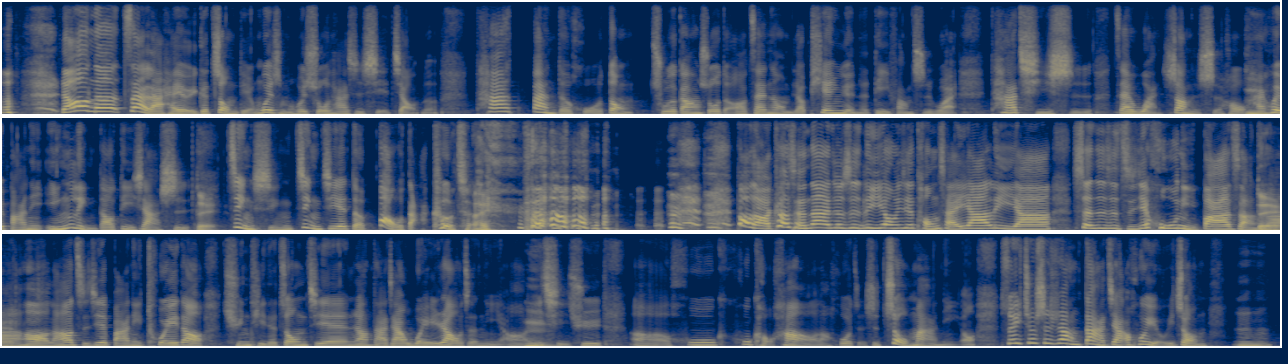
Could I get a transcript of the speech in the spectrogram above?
然后呢，再来还有一个重点，为什么会说他是邪教呢？他办的活动，除了刚刚说的哦，在那种比较偏远的地方之外，他其实在晚上的时候还会把你引领到地下室，嗯、对，进行进阶的暴打课程。哎 暴打课程当然就是利用一些同才压力呀、啊，甚至是直接呼你巴掌啊，哈，然后直接把你推到群体的中间，让大家围绕着你啊，一起去呃呼呼口号，然后或者是咒骂你哦，所以就是让大家会有一种嗯。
